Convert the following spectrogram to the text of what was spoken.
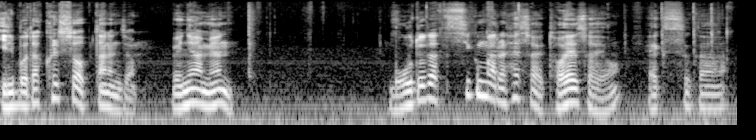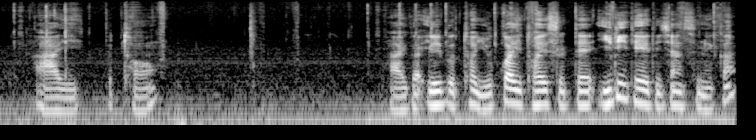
1보다 클 수 없다는 점. 왜냐하면 모두 다 시그마를 해서요. 더해서요. x가 i부터 i가 1부터 6과 2 더했을 때 1이 돼야 되지 않습니까?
